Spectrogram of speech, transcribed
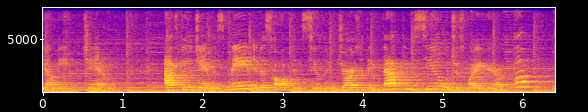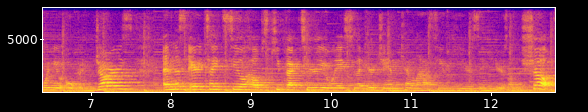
yummy jam. After the jam is made, it is often sealed in jars with a vacuum seal, which is why you hear a pop when you open jars. And this airtight seal helps keep bacteria away so that your jam can last you years and years on the shelf.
